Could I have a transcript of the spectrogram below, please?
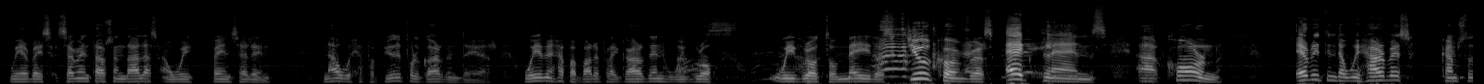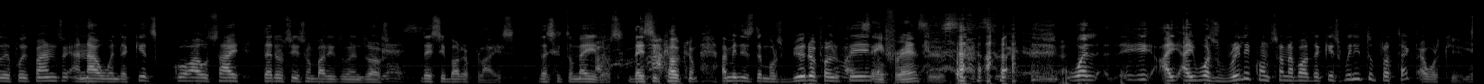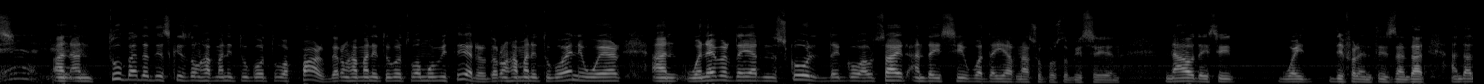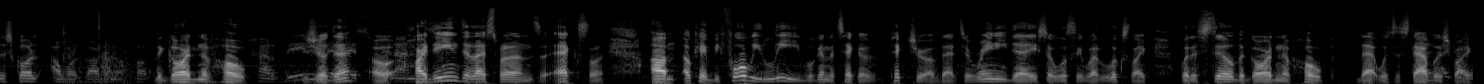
We raised $7,000 and we fenced it in. Now we have a beautiful garden there. We even have a butterfly garden. We grow, we grow tomatoes, cucumbers, eggplants, uh, corn. Everything that we harvest comes to the food pantry. And now when the kids go outside, they don't see somebody doing drugs. Yes. They see butterflies. They see tomatoes. They see cucumbers. I mean, it's the most beautiful thing. St. Francis. Well, I, I was really concerned about the kids. We need to protect our kids. And, and too bad that these kids don't have money to go to a park. They don't have money to go to a movie theater. They don't have money to go anywhere. And whenever they are in the school, they go outside and they see what they are not supposed to be seeing. Now they see way different things than that. And that is called our Garden of Hope. the Garden of Hope. Jardin? Oh, Jardin de la Esperanza. Excellent. Um, okay, before we leave, we're going to take a picture of that. It's a rainy day, so we'll see what it looks like. But it's still the Garden of Hope that was established by.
